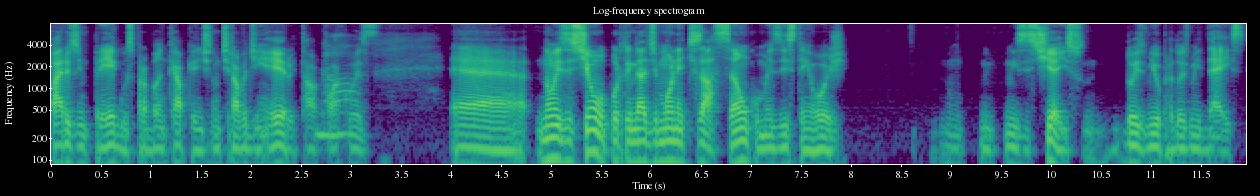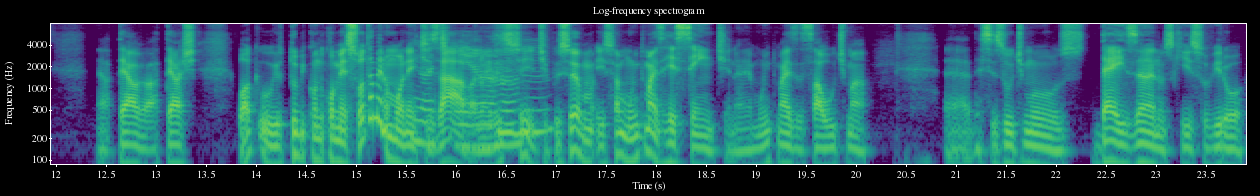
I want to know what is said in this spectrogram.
vários empregos para bancar, porque a gente não tirava dinheiro e tal, aquela Nossa. coisa. É, não existiam oportunidades de monetização como existem hoje. Não, não existia isso em 2000 para 2010. né? Até, até acho, logo que o YouTube, quando começou, também não monetizava. Não, tinha, existia. aham. Tipo, isso é, isso é muito mais recente, né? É muito mais dessa última, é, desses últimos 10 anos que isso virou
